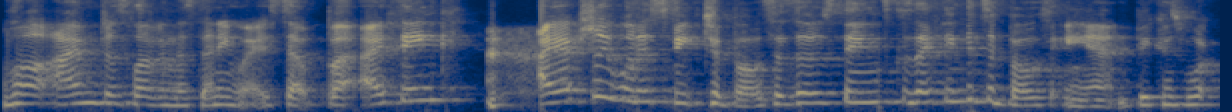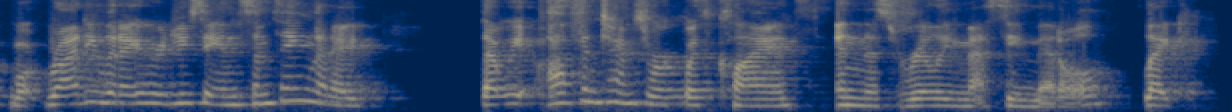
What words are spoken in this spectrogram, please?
well, I'm just loving this anyway. So, but I think I actually want to speak to both of those things because I think it's a both and. Because what, what Rodney, what I heard you say, and something that I that we oftentimes work with clients in this really messy middle. Like,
